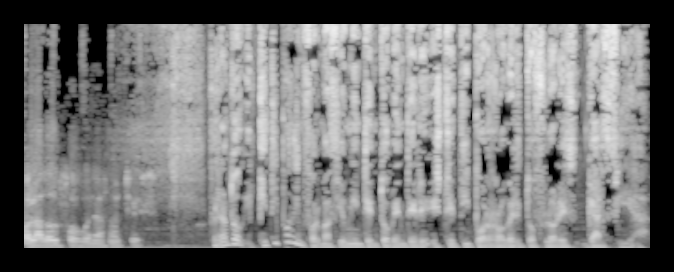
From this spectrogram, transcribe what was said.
Hola Adolfo, buenas noches. Fernando, ¿qué tipo de información intentó vender este tipo Roberto Flores García?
